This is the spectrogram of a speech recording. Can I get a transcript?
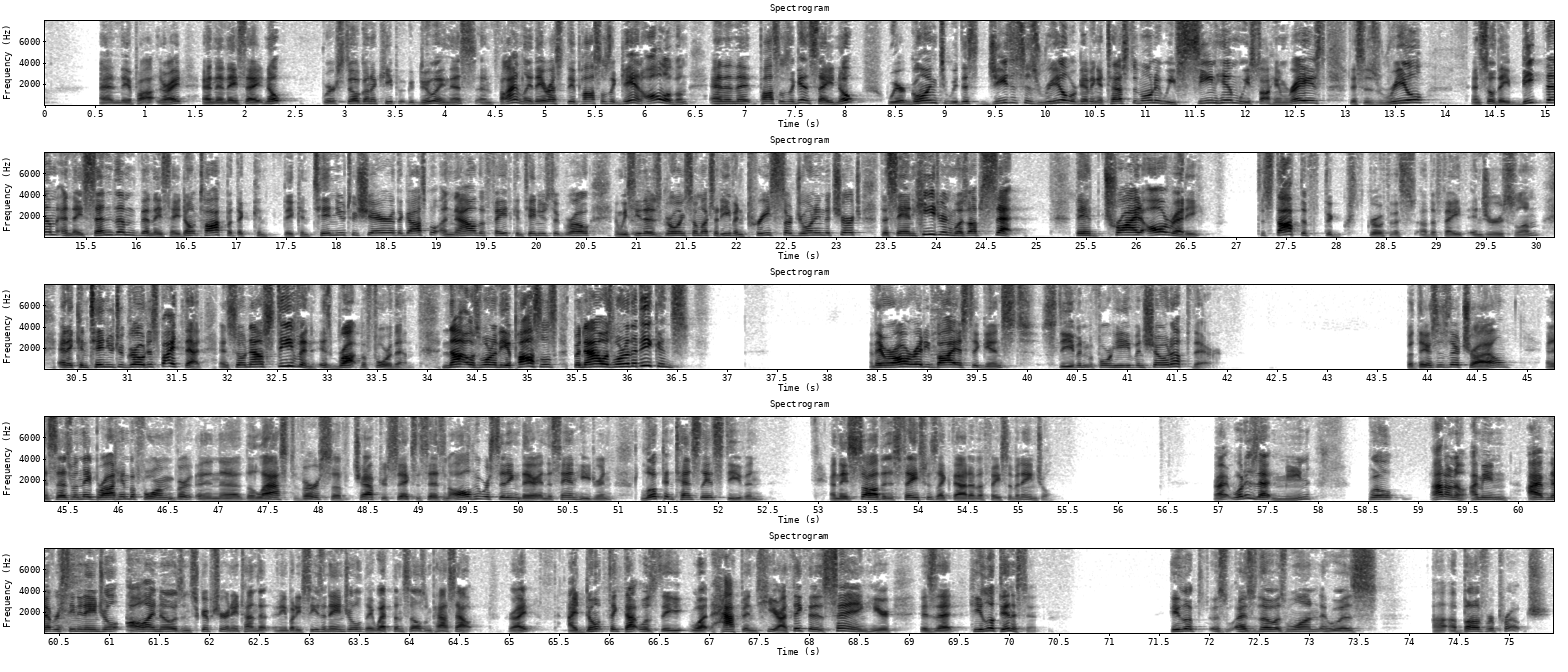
and the right, and then they say, Nope, we're still going to keep doing this. And finally, they arrest the apostles again, all of them. And then the apostles again say, Nope, we're going to, we, this, Jesus is real. We're giving a testimony. We've seen him. We saw him raised. This is real. And so they beat them and they send them, then they say, don't talk, but they, con- they continue to share the gospel. And now the faith continues to grow. And we see that it's growing so much that even priests are joining the church. The Sanhedrin was upset. They had tried already to stop the, the growth of the, of the faith in Jerusalem, and it continued to grow despite that. And so now Stephen is brought before them, not as one of the apostles, but now as one of the deacons. And they were already biased against Stephen before he even showed up there. But theirs is their trial. And it says, when they brought him before him, in uh, the last verse of chapter 6, it says, And all who were sitting there in the Sanhedrin looked intensely at Stephen, and they saw that his face was like that of a face of an angel. Right? What does that mean? Well, I don't know. I mean, I've never seen an angel. All I know is in Scripture, anytime that anybody sees an angel, they wet themselves and pass out. Right? I don't think that was the, what happened here. I think that it's saying here is that he looked innocent. He looked as, as though as one who was uh, above reproach.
